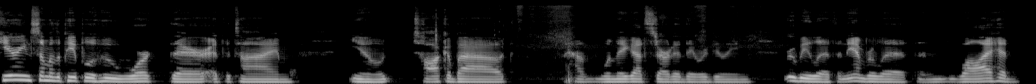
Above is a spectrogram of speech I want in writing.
hearing some of the people who worked there at the time you know talk about how when they got started they were doing Rubylith and amber Amberlith and while i had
